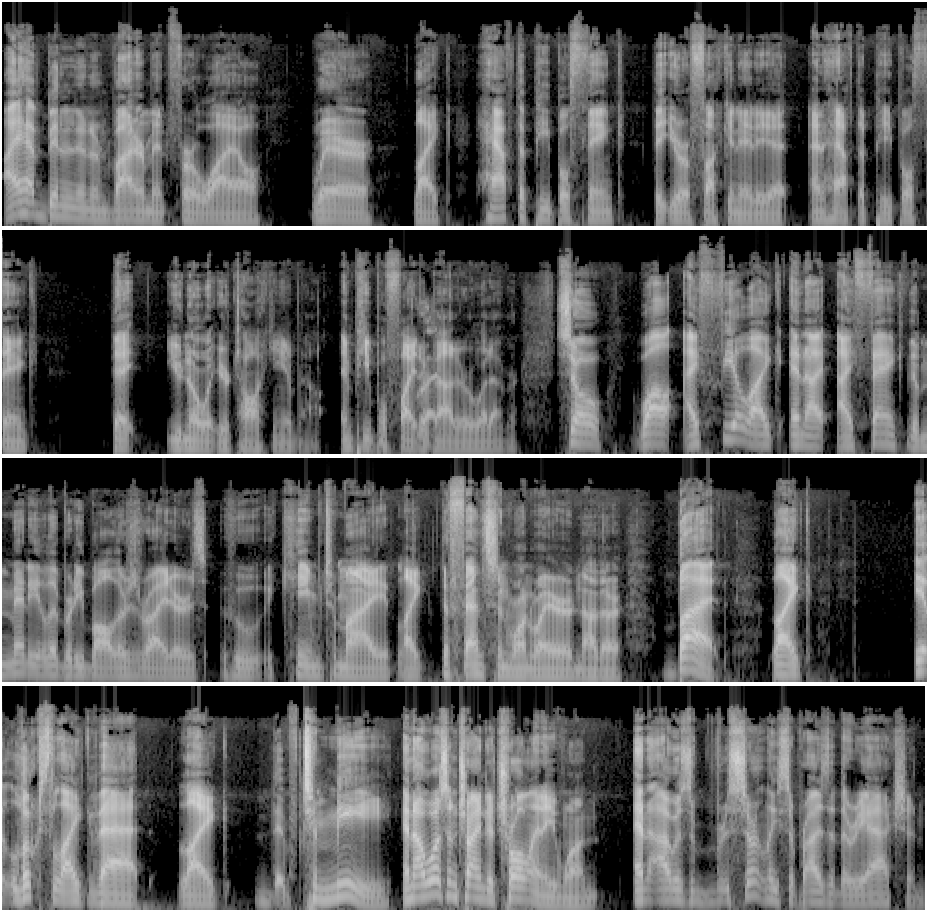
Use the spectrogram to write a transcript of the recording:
I have been in an environment for a while where, like, half the people think that you're a fucking idiot, and half the people think that you know what you're talking about, and people fight Right. about it or whatever. So while I feel like, and I, I thank the many Liberty Ballers writers who came to my like defense in one way or another, but like it looks like that like to me and i wasn't trying to troll anyone and i was certainly surprised at the reaction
